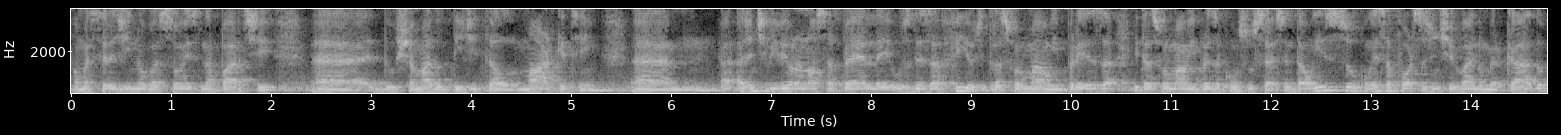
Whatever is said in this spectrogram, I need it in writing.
a uma série de inovações na parte uh, do chamado digital marketing, um, eh, a, a gente viveu na nossa pele os desafios de transformar uma empresa e transformar uma empresa com sucesso. Então, isso, com essa força, a gente vai no mercado.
